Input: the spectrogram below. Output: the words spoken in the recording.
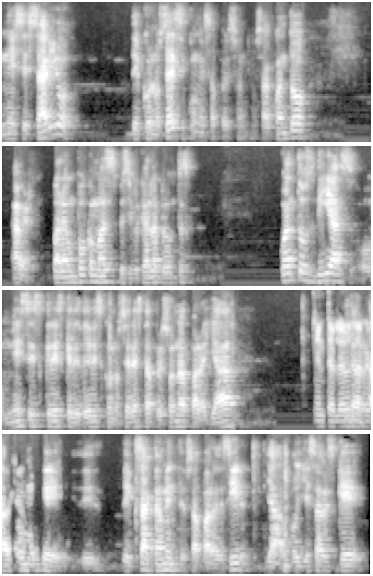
necesario de conocerse con esa persona? O sea, ¿cuánto? A ver, para un poco más especificar la pregunta es, ¿cuántos días o meses crees que le debes conocer a esta persona para ya Entablar una relación. como que eh, exactamente, o sea, para decir, ya, oye, ¿sabes qué?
